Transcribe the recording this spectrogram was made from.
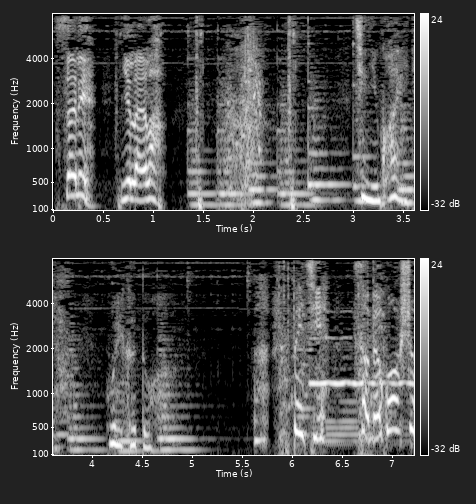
三丽，你来了。快一点，维克多。贝奇，扫描光束。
